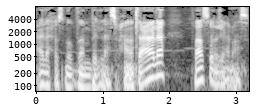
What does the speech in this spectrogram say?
على حسن الظن بالله سبحانه وتعالى. فاصل ونرجع نواصل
